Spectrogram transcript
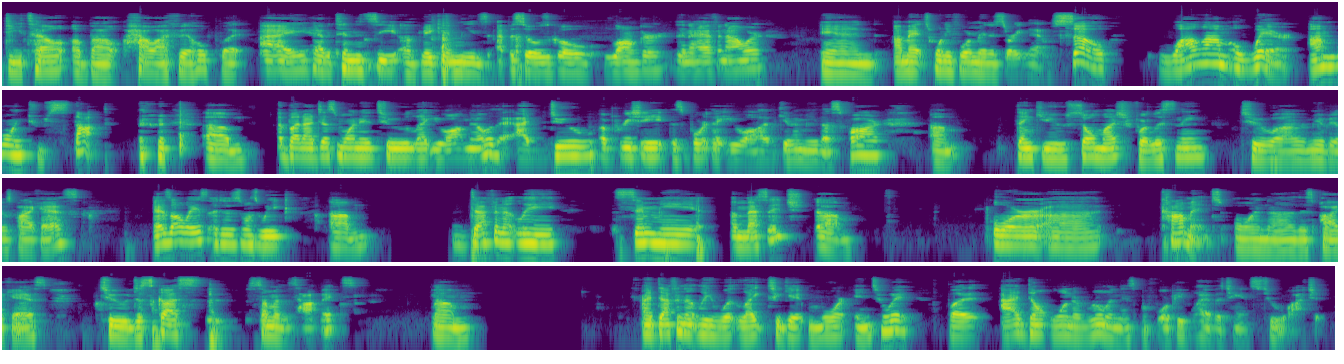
detail about how I feel, but I have a tendency of making these episodes go longer than a half an hour, and I'm at 24 minutes right now. So while I'm aware, I'm going to stop. um, but I just wanted to let you all know that I do appreciate the support that you all have given me thus far. Um, thank you so much for listening to uh, the Movie Videos podcast. As always, I do this once a week. Um, definitely send me a message um, or uh, comment on uh, this podcast to discuss some of the topics. Um, I definitely would like to get more into it, but I don't want to ruin this before people have a chance to watch it.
